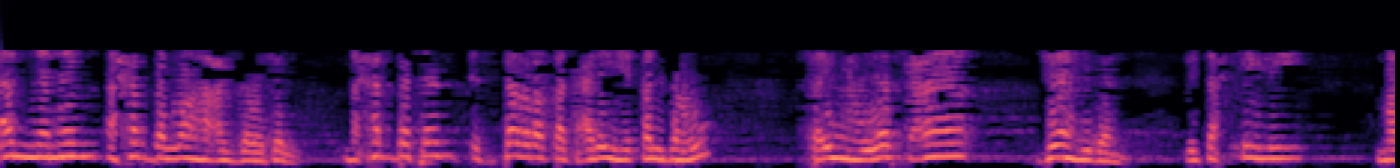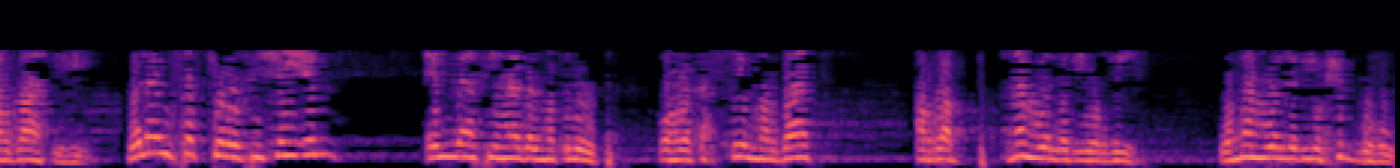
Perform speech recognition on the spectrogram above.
أن من أحب الله عز وجل محبة استغرقت عليه قلبه فإنه يسعى جاهدا لتحصيل مرضاته. ولا يفكر في شيء إلا في هذا المطلوب وهو تحصيل مرضاة الرب. ما هو الذي يرضيه؟ وما هو الذي يحبه؟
